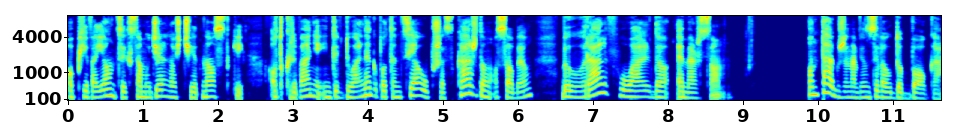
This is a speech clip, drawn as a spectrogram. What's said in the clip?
opiewających samodzielność jednostki, odkrywanie indywidualnego potencjału przez każdą osobę był Ralph Waldo Emerson. On także nawiązywał do Boga,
